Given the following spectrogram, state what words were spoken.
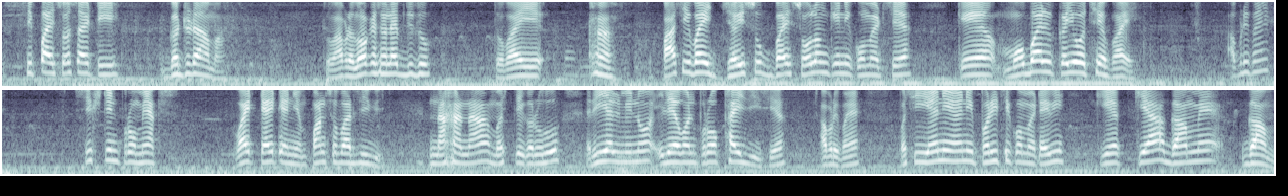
સિપાઈ સોસાયટી ગઢડામાં. તો આપણે લોકેશન આપી દીધું. તો ભાઈ પાછી ભાઈ જયસુખભાઈ સોલંકીની કોમેન્ટ છે. કે મોબાઈલ કયો છે ભાઈ? આપણી ભાઈ sixteen pro max white titanium પાંચસો બાર જીબી ના ના, મસ્તી કરું છું. રિયલમીનો ઇલેવન પ્રો ફાઇવ છે. આપણી પાસે. પછી એની એની ફરીથી કોમેન્ટ આવી કે કયા ગામે ગામ?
